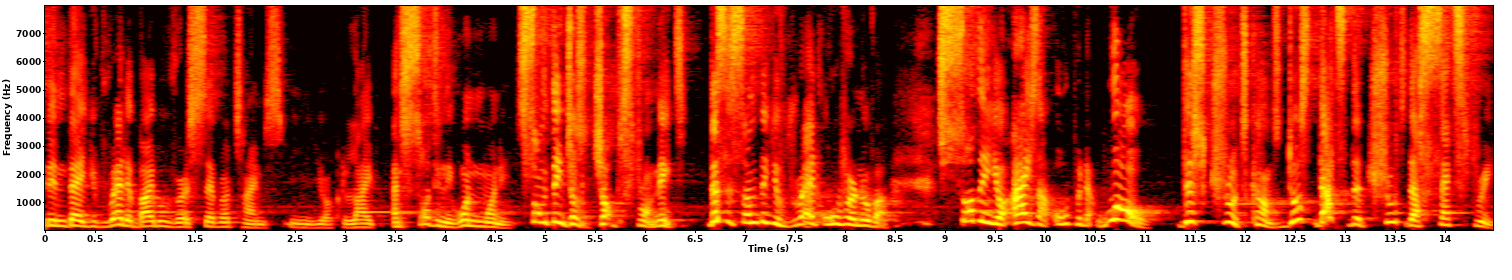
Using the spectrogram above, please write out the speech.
been there? You've read a Bible verse several times in your life, and suddenly one morning, something just jumps from it. This is something you've read over and over. Suddenly your eyes are open. Whoa, this truth comes. that's the truth that sets free.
